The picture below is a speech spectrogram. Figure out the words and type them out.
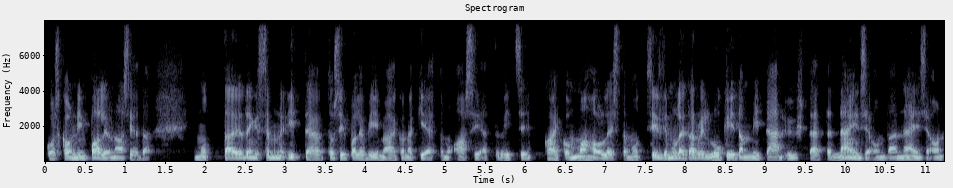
koska on niin paljon asioita, mutta on jotenkin semmoinen itseä tosi paljon viime aikoina kiehtonut asia, että vitsi, kaikki on mahdollista, mutta silti mulle ei tarvitse lukita mitään yhtä, että näin se on tai näin se on,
